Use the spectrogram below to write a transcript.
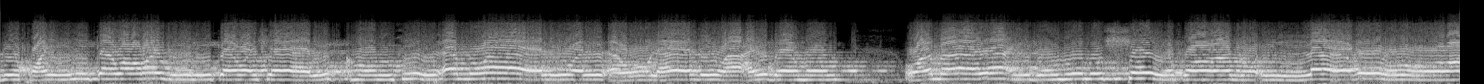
بخيلك ورجلك وشاركهم في الأموال والأولاد وعدهم. وما يعدهم الشيطان إلا غرورا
